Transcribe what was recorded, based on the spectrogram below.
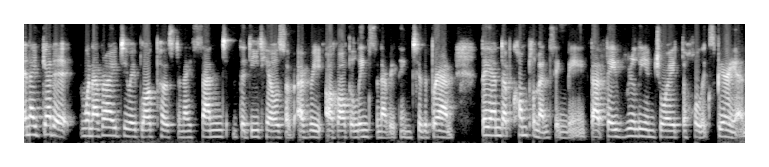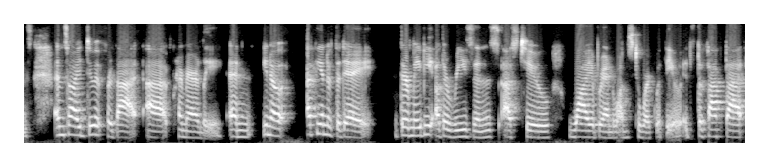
And I get it whenever I do a blog post and I send the details of every of all the links and everything to the brand, they end up complimenting me that they really enjoyed the whole experience. And so I do it for that uh, primarily. And you know, at the end of the day, there may be other reasons as to why a brand wants to work with you. It's the fact that,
